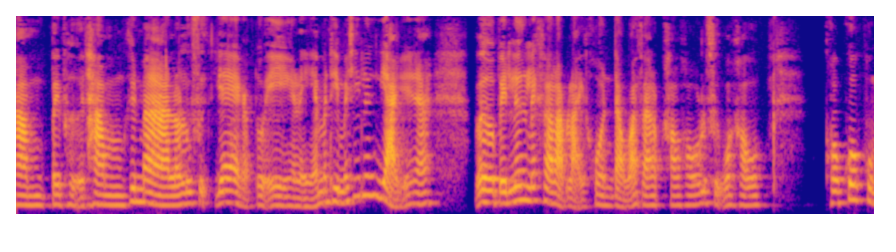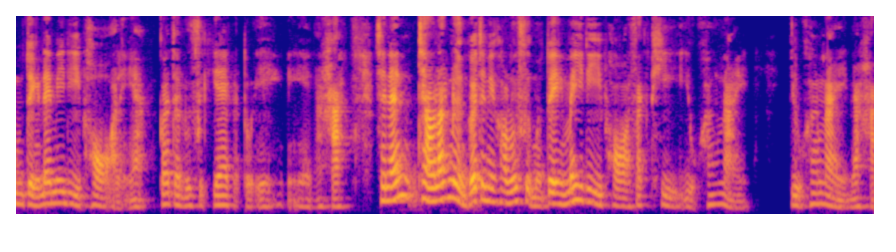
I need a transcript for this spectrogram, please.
ทำไปเผลอทำขึ้นมาแล้วรู้สึกแย่กับตัวเองอะไรเงี้ยบางทีไม่ใช่เรื่องใหญ่ด้วยนะเออเป็นเรื่องเล็กสำหรับหลายคน แต่ว่าสำหรับเขาเขารู้สึกว่าเขา เขาควบคุมตัวเองได้ไม่ดีพออะไรเงี้ย ก็จะรู้สึกแย่กับตัวเองอย่างเงี้ยนะคะ ฉะนั้นชาวลักหนึ่งก็จะมีความรู้สึกเหมือนตัวเองไม่ดีพอสักทีอยู่ข้างใน อยู่ข้างในนะคะ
